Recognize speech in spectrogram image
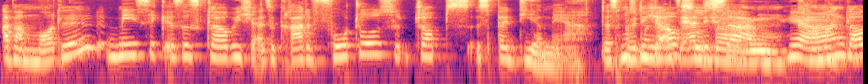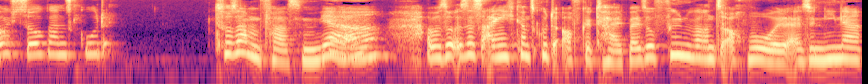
aber modelmäßig ist es, glaube ich, also gerade Fotos, Jobs ist bei dir mehr. Das muss Würde man ganz ehrlich so sagen. sagen. Ja. Kann man, glaube ich, so ganz gut Zusammenfassen, ja. ja. Aber so ist es eigentlich ganz gut aufgeteilt, weil so fühlen wir uns auch wohl. Also Nina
